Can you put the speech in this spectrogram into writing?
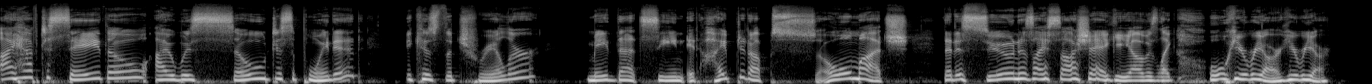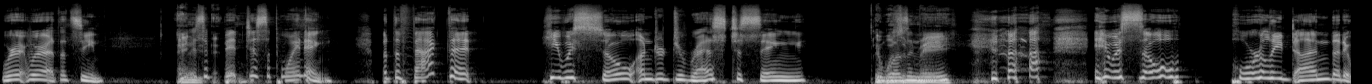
I have to say though, I was so disappointed because the trailer made that scene, it hyped it up so much that as soon as I saw Shaggy, I was like, oh, here we are, here we are. We're, we're at that scene. And it was a bit disappointing. But the fact that he was so under duress to sing It wasn't me. it was so poorly done that it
